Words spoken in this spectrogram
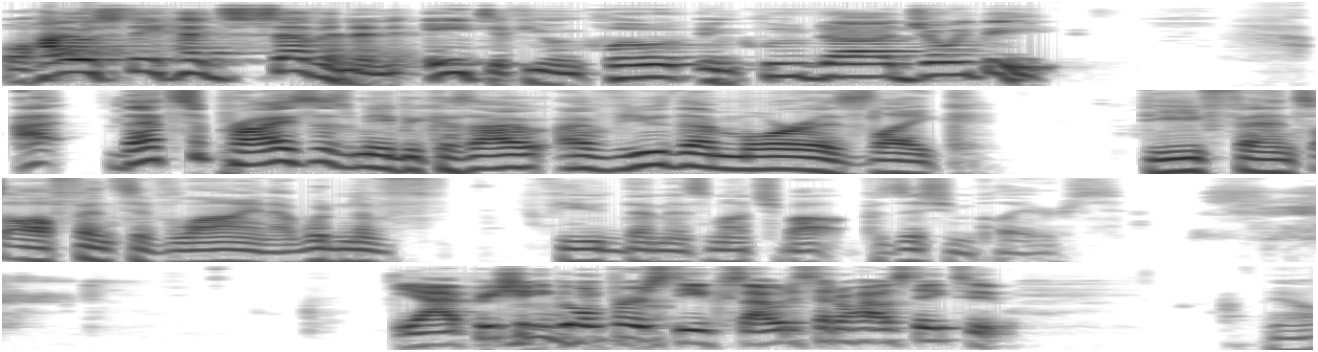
Ohio State had seven and eight if you include include uh, Joey B. I, that surprises me because I, I view them more as like defense, offensive line. I wouldn't have viewed them as much about position players. Yeah, I appreciate you going first, Steve, because I would have said Ohio State too. Yeah.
